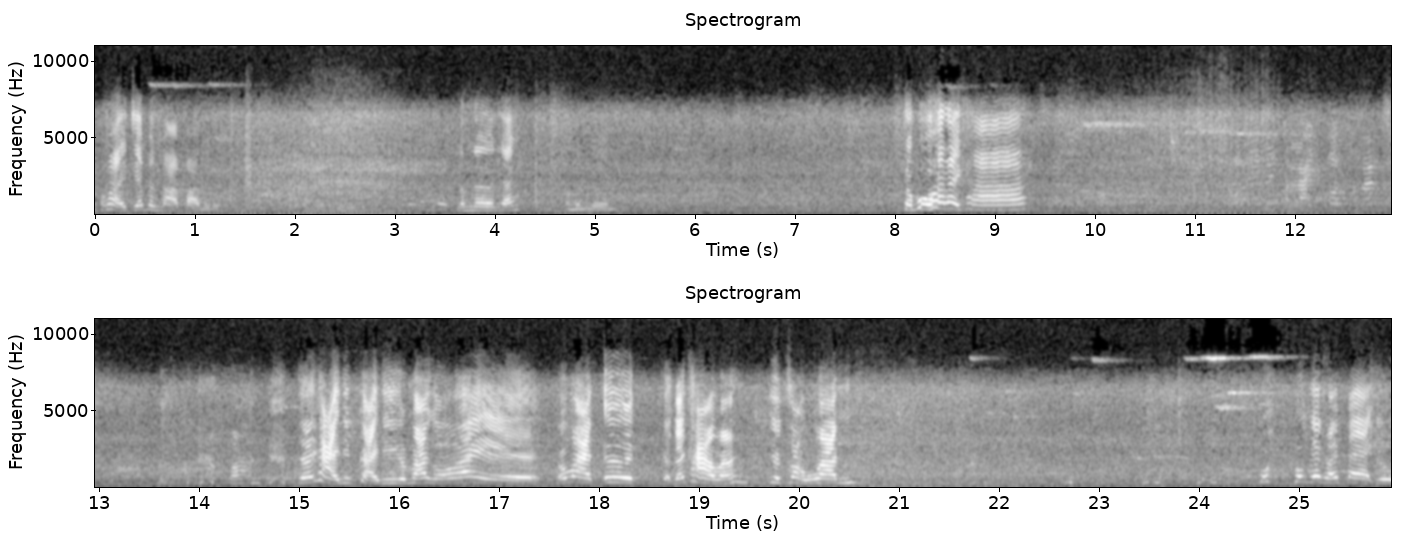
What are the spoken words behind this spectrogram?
เพราะว่าไอ้เจ๊ยบมันมาป่าไม่รู้ดำเนินไง ของดำเนินเธอพูเท่าไหร่คะจะได้ขายดิบขายดีกันบ้างโอ้ยเมื่อวานอืดจะได้ข่าวมาหยุดสองวันพวกพวกเลขร้อยแปดอยู่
